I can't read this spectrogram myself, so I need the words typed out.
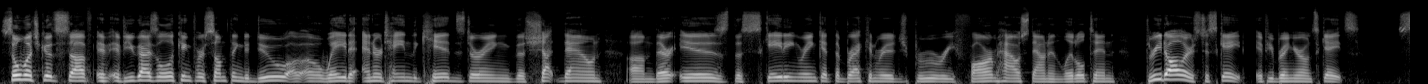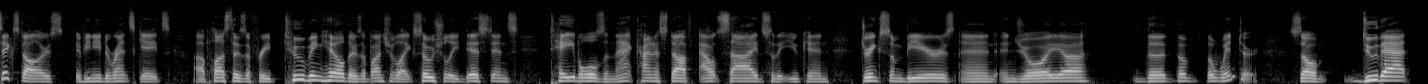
so much good stuff. If, if you guys are looking for something to do, a, a way to entertain the kids during the shutdown, um, there is the skating rink at the Breckenridge Brewery Farmhouse down in Littleton. $3 to skate if you bring your own skates. $6 if you need to rent skates. Uh, plus, there's a free tubing hill. There's a bunch of like socially distanced tables and that kind of stuff outside so that you can drink some beers and enjoy uh, the, the, the winter. So do that.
